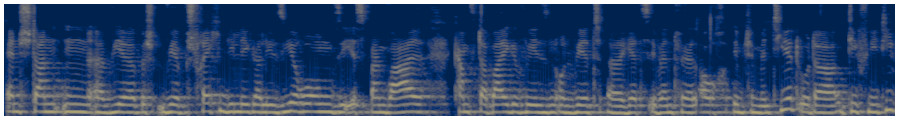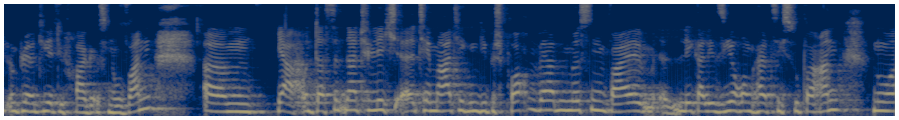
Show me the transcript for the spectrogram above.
entstanden. Äh, wir, wir besprechen die Legalisierung. Sie ist beim Wahlkampf dabei gewesen und wird äh, jetzt eventuell auch implementiert oder definitiv implementiert. Die Frage ist nur wann. Ähm, ja, und das sind natürlich äh, Thematiken, die besprochen werden müssen, weil Legalisierung hört sich super an. Nur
